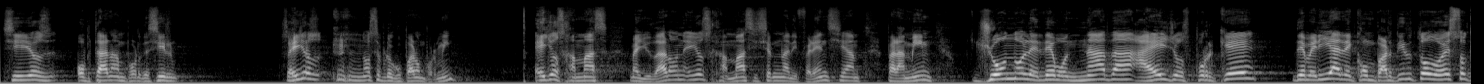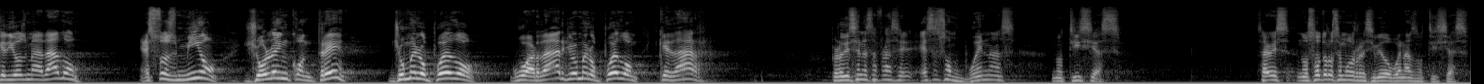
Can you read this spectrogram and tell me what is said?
si ellos optaran por decir, o sea, ellos no se preocuparon por mí. Ellos jamás me ayudaron, ellos jamás hicieron una diferencia para mí. Yo no le debo nada a ellos. ¿Por qué debería de compartir todo esto que Dios me ha dado? Esto es mío, yo lo encontré, yo me lo puedo guardar, yo me lo puedo quedar. Pero dicen esa frase, esas son buenas noticias. Sabes, nosotros hemos recibido buenas noticias.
